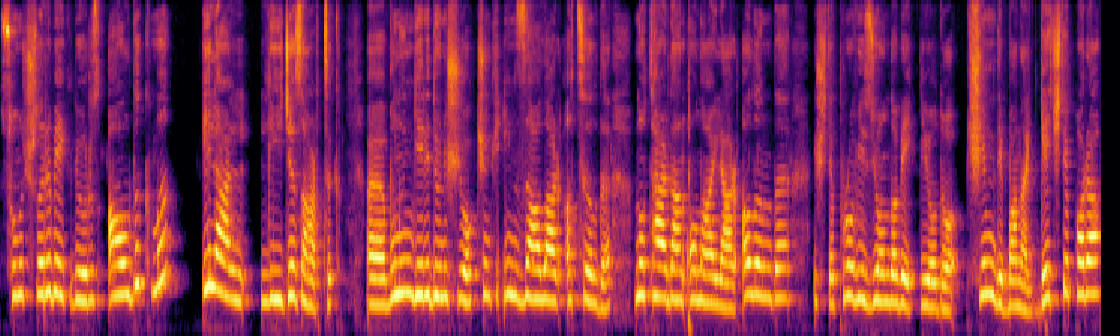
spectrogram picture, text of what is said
Sonuçları bekliyoruz. Aldık mı ilerleyeceğiz artık. Ee, bunun geri dönüşü yok çünkü imzalar atıldı. Noterden onaylar alındı. İşte provizyonda bekliyordu. Şimdi bana geçti para.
